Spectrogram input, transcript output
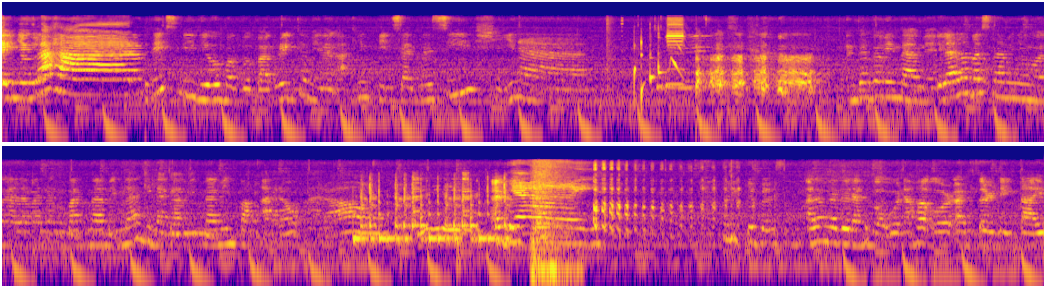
inyong lahat! Today's video, magbabagrade kami ng aking pinsan na si Sheena. Ang gagawin namin, ilalabas namin yung mga laman ng bag namin na ginagamit namin pang araw-araw. Yay! Alam gagawin natin mauna ka or alternate tayo.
